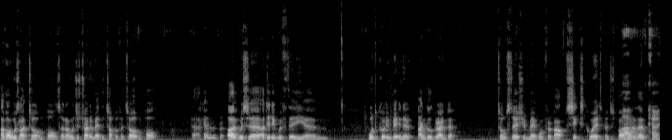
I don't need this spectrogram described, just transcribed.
I've always liked totem poles, and I was just trying to make the top of a totem pole. Uh, I can't remember. Oh, it was. Uh, I did it with the um, wood cutting bit in an angle grinder. Toolstation made one for about six quid. I just bought oh, one of them. Okay.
